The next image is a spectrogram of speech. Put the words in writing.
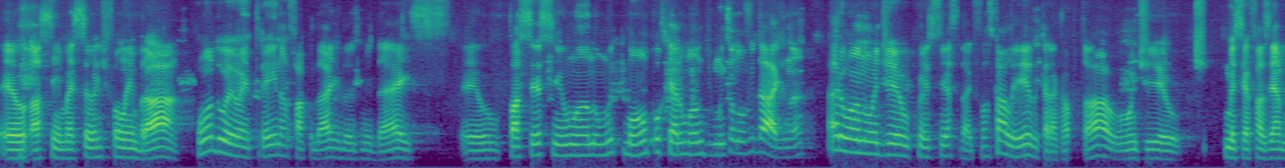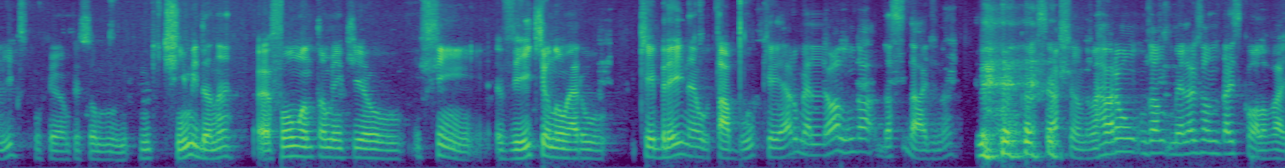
eu, assim, mas se a gente for lembrar, quando eu entrei na faculdade em 2010, eu passei assim, um ano muito bom, porque era um ano de muita novidade, né? Era um ano onde eu conheci a cidade de Fortaleza, que era a capital, onde eu comecei a fazer amigos, porque eu era uma pessoa muito tímida, né? É, foi um ano também que eu, enfim, vi que eu não era o quebrei né, o tabu, que era o melhor aluno da, da cidade, né? Você achando. Mas era um dos melhores alunos da escola, vai.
